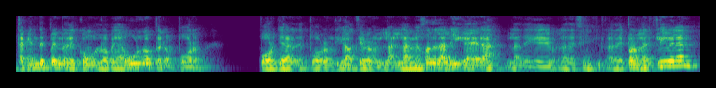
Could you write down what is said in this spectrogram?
también depende de cómo lo vea uno, pero por, por, por digamos que la, mejor de la liga era la de, la de, la de Cleveland.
